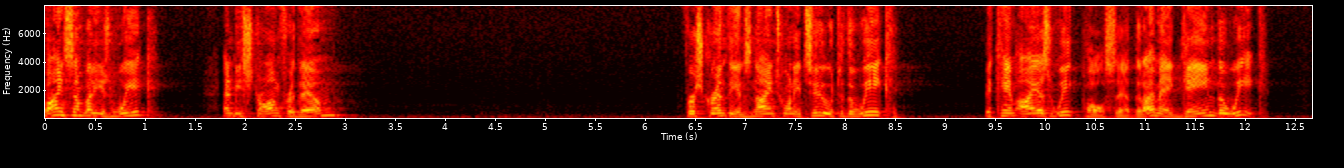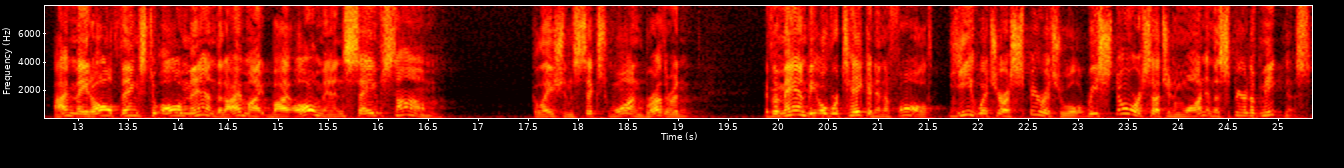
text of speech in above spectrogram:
Find somebody who's weak and be strong for them. 1 Corinthians 9:22 to the weak became I as weak Paul said that I may gain the weak I made all things to all men that I might by all men save some. Galatians 6 1 Brethren, if a man be overtaken in a fault, ye which are spiritual, restore such an one in the spirit of meekness,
